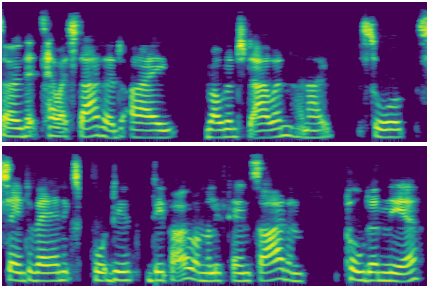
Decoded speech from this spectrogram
So that's how I started. I rolled into Darwin and I saw Santavan Export De- Depot on the left hand side and pulled in there,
